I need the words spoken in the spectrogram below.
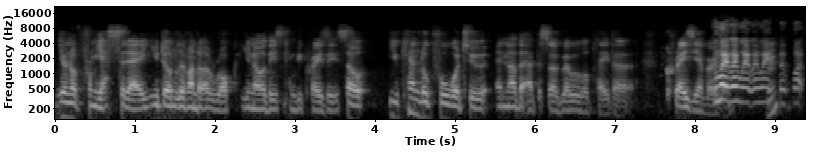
you're not from yesterday, you don't live under a rock, you know these can be crazy. So you can look forward to another episode where we will play the crazier version. Wait, wait, wait, wait, wait. Hmm? But what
